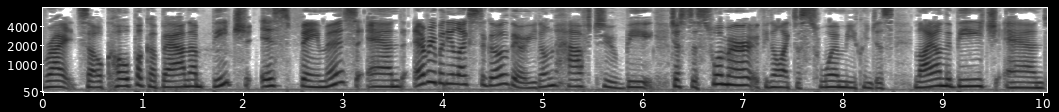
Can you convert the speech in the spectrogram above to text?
Right. So Copacabana Beach is famous and everybody likes to go there. You don't have to be just a swimmer. If you don't like to swim, you can just lie on the beach and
